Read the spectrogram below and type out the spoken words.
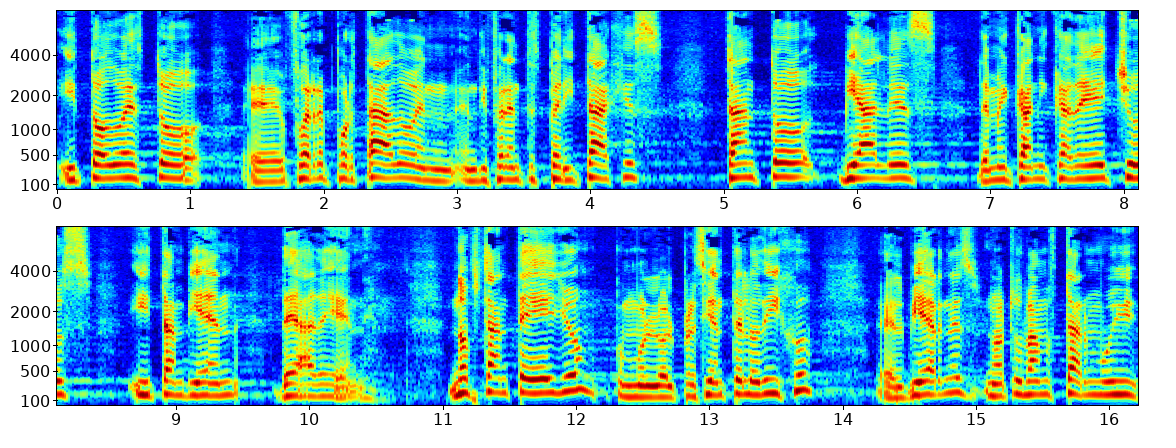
y todo esto eh, fue reportado en, diferentes peritajes, tanto viales, de mecánica de hechos y también de ADN. No obstante ello, como el presidente lo dijo, el viernes nosotros vamos a estar muy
